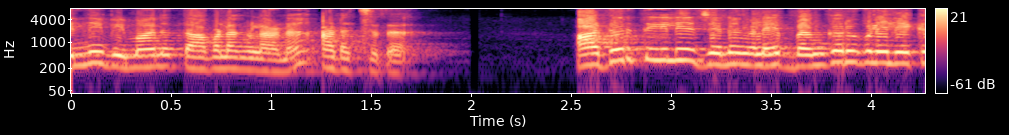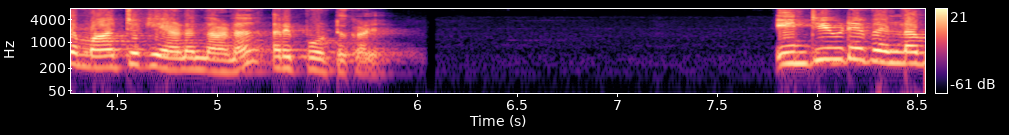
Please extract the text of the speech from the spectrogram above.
എന്നീ വിമാനത്താവളങ്ങളാണ് അടച്ചത്. അതിർത്തിയിലെ ജനങ്ങളെ ബങ്കറുകളിലേക്ക് മാറ്റുകയാണെന്നാണ് റിപ്പോർട്ടുകൾ. ഇന്ത്യയുടെ വെള്ളം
